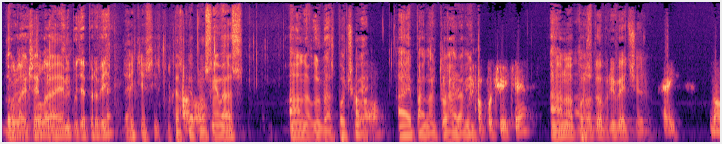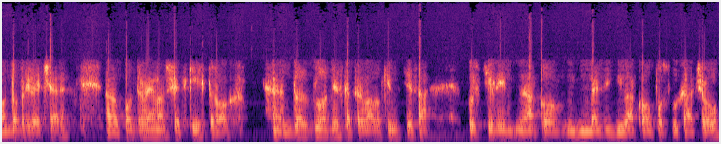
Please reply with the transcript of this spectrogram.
Dobrý večer, prajem. bude prvý. Da- Dajte si sluchatka, prosím vás. Áno, už vás počuje. Áno. Aj pán Harabin. Ma počujete? Áno, Áno, po... dobrý večer. Hej. No, dobrý večer. Uh, Pozdravujem vás všetkých troch. Dosť dlho dneska trvalo, kým ste sa pustili ako medzi divákov poslucháčov.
